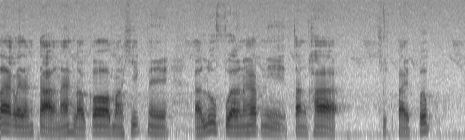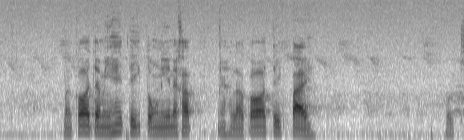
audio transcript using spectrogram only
แรกอะไรต่างๆนะแล้วก็มาคลิกใน รูปเฟืองนะครับนี่ตั้งค่าคลิกไปปุ๊บ มันก็จะมีให้ติ๊กตรงนี้นะครับนะแล้วก็ติ๊กไป โอเค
